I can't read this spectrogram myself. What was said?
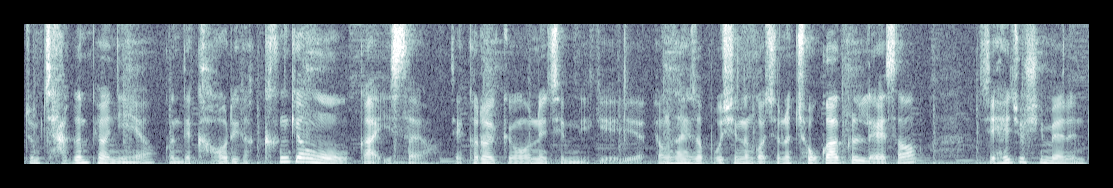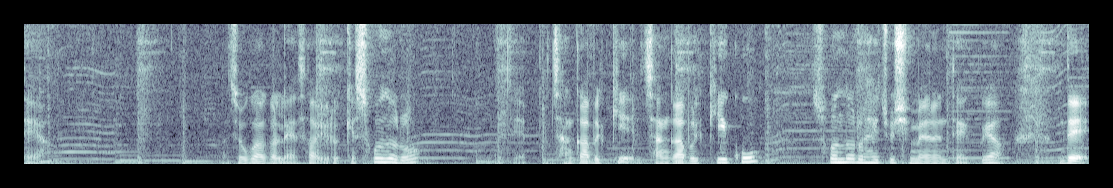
좀 작은 편이에요. 근데 가오리가 큰 경우가 있어요. 이제 그럴 경우는 지금 이게 영상에서 보시는 것처럼 조각을 내서 이제 해주시면 돼요. 조각을 내서 이렇게 손으로 장갑을 끼 장갑을 끼고 손으로 해주시면 되고요. 근데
